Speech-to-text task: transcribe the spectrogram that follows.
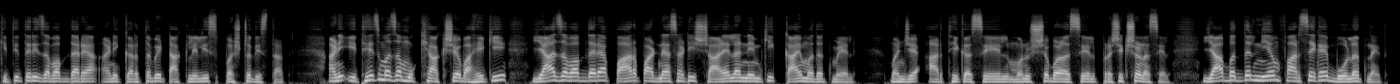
कितीतरी जबाबदाऱ्या आणि कर्तव्ये टाकलेली स्पष्ट दिसतात. आणि इथेच माझा मुख्य आक्षेप आहे की या जबाबदाऱ्या पार पाडण्यासाठी शाळेला नेमकी काय मदत मिळेल? म्हणजे आर्थिक असेल मनुष्यबळ असेल प्रशिक्षण असेल. याबद्दल नियम फारसे काही बोलत नाहीत.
